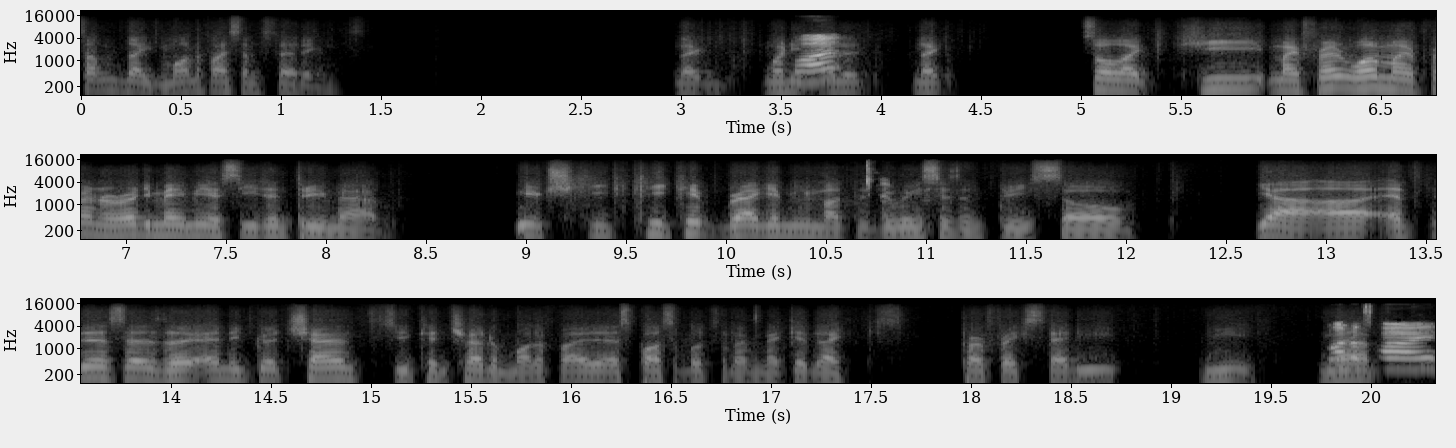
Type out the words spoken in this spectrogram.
some like modify some settings. Like when he What? edit like so like he my friend one of my friend already made me a season three map. He he, he kept bragging me about the doing season three. So yeah, uh if this has a, any good chance you can try to modify it as possible to like make it like perfect steady neat map. Modify.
